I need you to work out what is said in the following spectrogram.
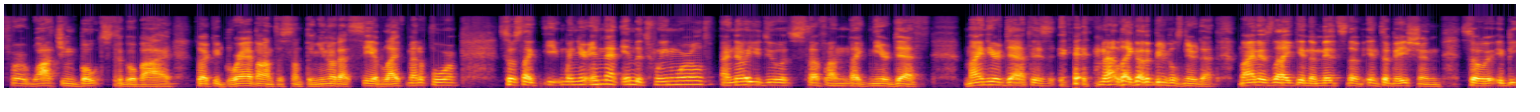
for watching boats to go by so I could grab onto something. You know, that sea of life metaphor? So it's like when you're in that in between world, I know you do stuff on like near death. My near death is not like other people's near death. Mine is like in the midst of intubation. So it, be,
